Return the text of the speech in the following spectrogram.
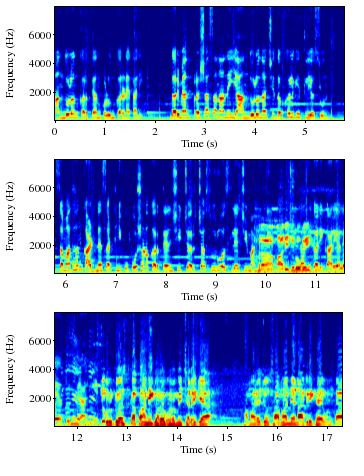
आंदोलनकर्त्यांकडून करण्यात आली. दरम्यान प्रशासनाने या आंदोलनाची दखल घेतली असून समाधान काढण्यासाठी उपोषणकर्त्यांशी चर्चा सुरू असल्याची माहिती. जिल्हाधिकारी कार्यालयातून मिळाली आहे. जो पूरग्रस्त का पानी घरों घरों में चले गया हमारे जो सामान्य नागरिक है उनका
